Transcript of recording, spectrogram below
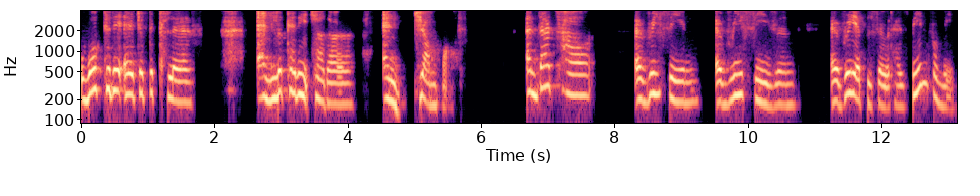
walk to the edge of the cliff, and look at each other and jump off. And that's how every scene, every season, every episode has been for me.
